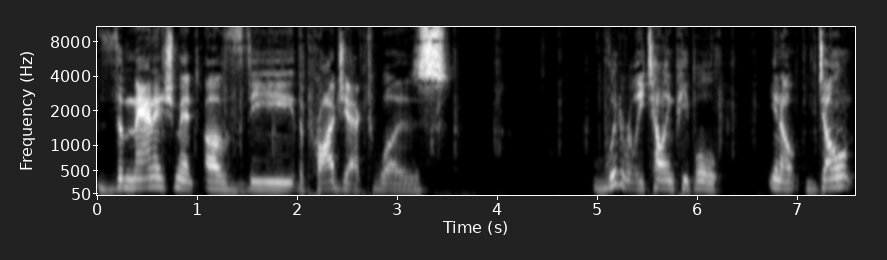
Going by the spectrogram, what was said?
the management of the the project was literally telling people, you know, don't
